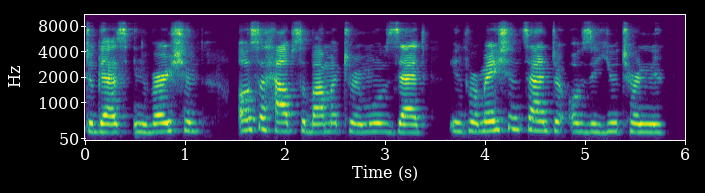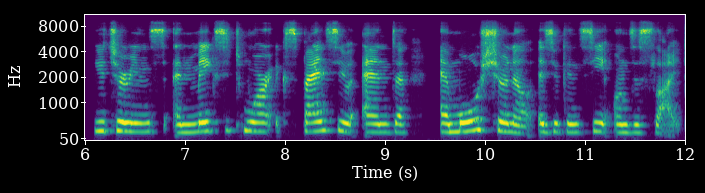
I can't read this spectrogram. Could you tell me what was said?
to gas inversion also helps Obama to remove that information center of the uterine, uterines and makes it more expansive and uh, emotional as you can see on the slide.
